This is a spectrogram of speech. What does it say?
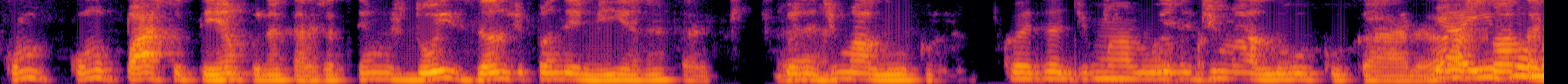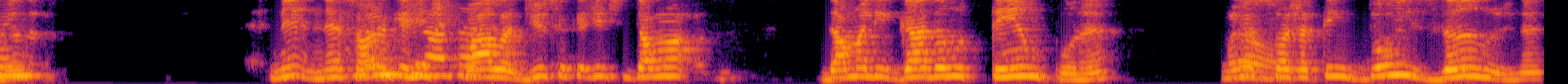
como, como passa o tempo, né, cara? Já temos dois anos de pandemia, né, cara? Que coisa é. de maluco. Né? Coisa de maluco. coisa de maluco, cara. E Olha só, tá vendo? Nessa hora que a gente fala disso, é que a gente dá uma, dá uma ligada no tempo, né? Olha não. só, já tem dois anos, né?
